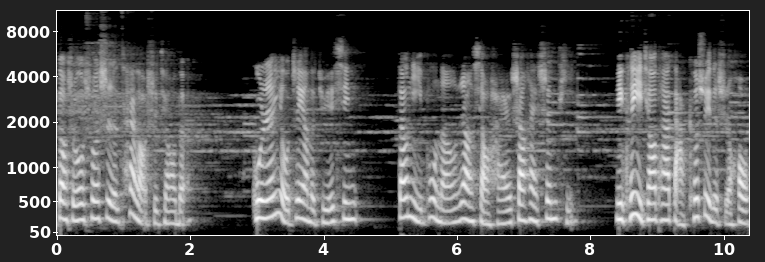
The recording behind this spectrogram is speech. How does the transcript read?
到时候说是蔡老师教的。古人有这样的决心：当你不能让小孩伤害身体，你可以教他打瞌睡的时候。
